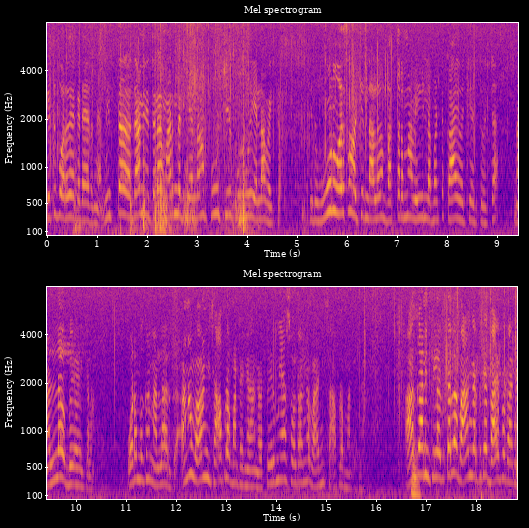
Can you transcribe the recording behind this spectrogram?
கெட்டு போகிறதே கிடையாதுங்க. மித்த தானியத்தில் மருந்தடிக்கெல்லாம் பூச்சி புழு எல்லாம் வைக்கும். இது மூணு வருஷம் வச்சுருந்தாலும் பத்திரமா வெயிலில் மட்டும் காய வச்சு எடுத்து வச்சா நல்லா உபயோகிக்கலாம். உடம்புக்கும் நல்லா இருக்குது ஆனால் வாங்கி சாப்பிட மாட்டேங்கிறாங்க. பெருமையாக சொல்கிறாங்க வாங்கி சாப்பிட மாட்டேங்கிறாங்க. ஆர்கானிக்கில் இருக்கிறத வாங்குறதுக்கே பயப்படுறாங்க.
